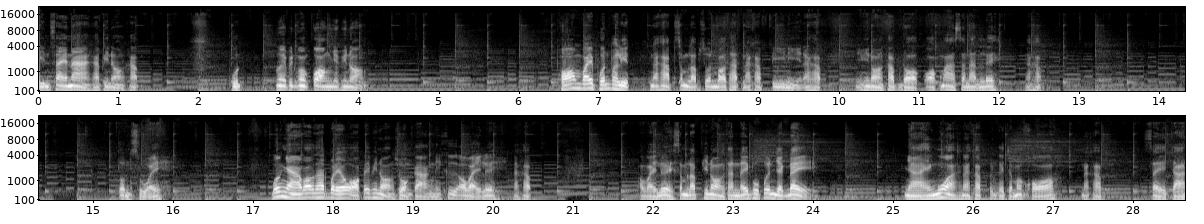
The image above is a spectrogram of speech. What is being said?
ดินทรายหน้าครับ พี่น้องครับผุดหน่วยเป็นกองๆอยู่พี่น้อง พร้อมไว้ผลผลิตนะครับสำหรับส่วนเบาทัดนะครับ ปีนี้นะครับนี่พี่น้องครับ ดอกออกมาสนั่นเลยนะครับ ต้นสวย เบื้องหญ้าเบาทัดบริเวออกได้พี่น้องช่วงกลางนี่คือเอาไว้เลยนะครับ เอาไว้เลยสำหรับพี่น้องท่านใดผู้เพิ่นอยากได้หญ้าให้งัวนะครับ เพิ่นก็จะมาขอนะครับ ใส่จาน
